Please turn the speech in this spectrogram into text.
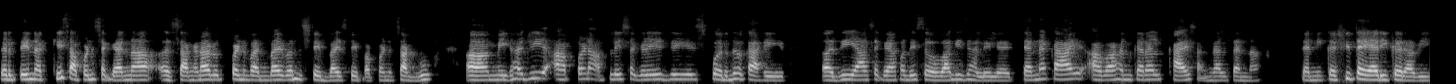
तर ते नक्कीच आपण सगळ्यांना सांगणार आहोत. पण one by one step by step आपण सांगू. मेघाजी आपण आपले सगळे जे स्पर्धक आहेत जे या सगळ्यामध्ये सहभागी झालेले आहेत. त्यांना काय आवाहन कराल काय सांगाल त्यांना? त्यांनी कशी तयारी करावी?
